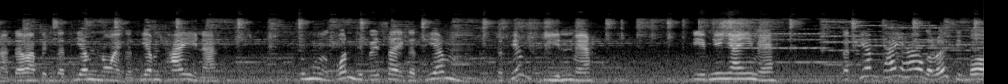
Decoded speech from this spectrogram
นะแต่ว่าเป็นกระเทียมน้อยกระเทียมไทยนะ ทุกมือคนที่ไปใส่กระเทียมกระเทียมจีนไหมจีบใหญ่ๆไหมกระเทียมไทยเฮาก็เลยสิบอ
